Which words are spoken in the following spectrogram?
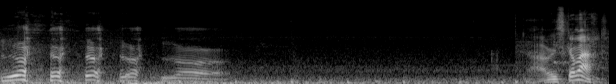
ja, ja, ja. Da habe ich's gemacht.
